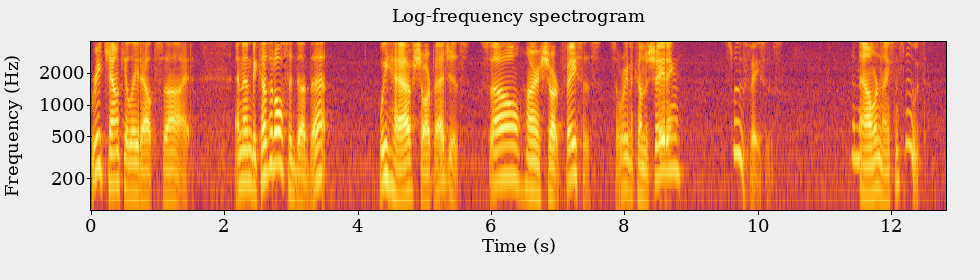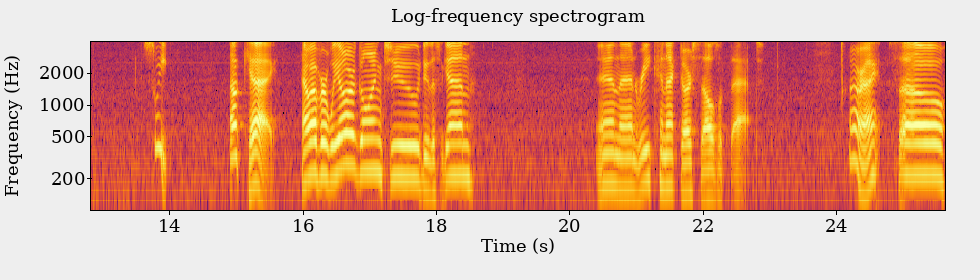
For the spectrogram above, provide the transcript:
recalculate outside. And then because it also did that, we have sharp edges. So, our sharp faces. So we're going to come to shading, smooth faces. And now we're nice and smooth. Sweet. Okay. However, we are going to do this again. And then reconnect ourselves with that. Alright, so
